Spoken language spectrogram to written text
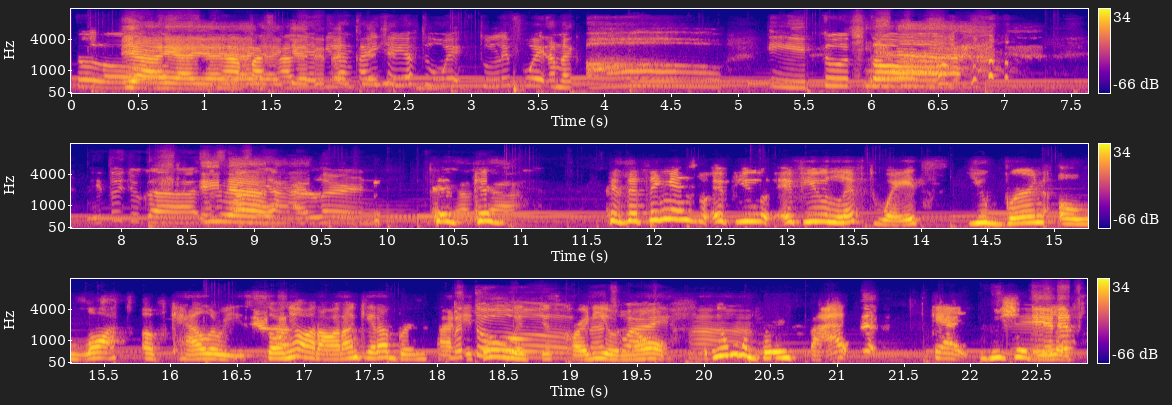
gitu loh. Iya iya iya. Nah ya, pas ya, Alia ya, bilang kayaknya you have to wait to lift weight, I'm like oh itu tuh. Yeah. itu juga yeah. yang I learned. Because the thing is, if you if you lift weights, you burn a lot of calories. Yeah. Soalnya orang-orang kira burn fat Betul. itu with just cardio. no, uh. if you want to burn fat, kayak you should yeah, lift.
